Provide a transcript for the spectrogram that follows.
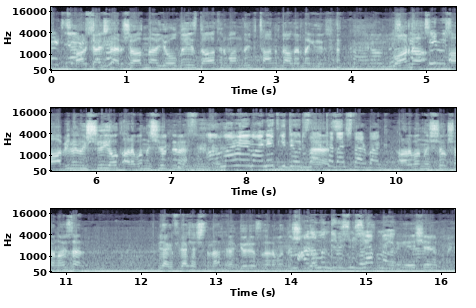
yakşı. Arkadaşlar şu anda yoldayız. Dağa tırmandık. Tanrı dağlarına gidiyoruz. Bu arada abinin ışığı yok. Arabanın ışığı yok değil mi? Allah'a emanet gidiyoruz Evet. arkadaşlar bak. Arabanın ışığı yok şu an o yüzden. Bir dakika flash açtılar. Evet görüyorsunuz arabanın ışığı Ama yok. adamın görüşünü şey yapmayın. şey yapmayın.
